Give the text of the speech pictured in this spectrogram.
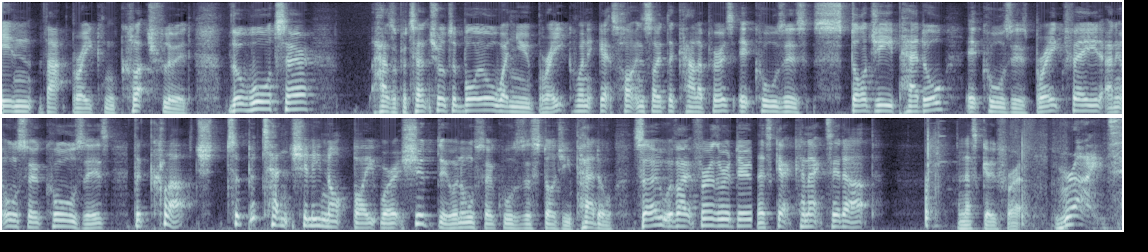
in that brake and clutch fluid. The water has a potential to boil when you brake. When it gets hot inside the calipers, it causes stodgy pedal, it causes brake fade, and it also causes the clutch to potentially not bite where it should do, and also causes a stodgy pedal. So without further ado, let's get connected up, and let's go for it. Right,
